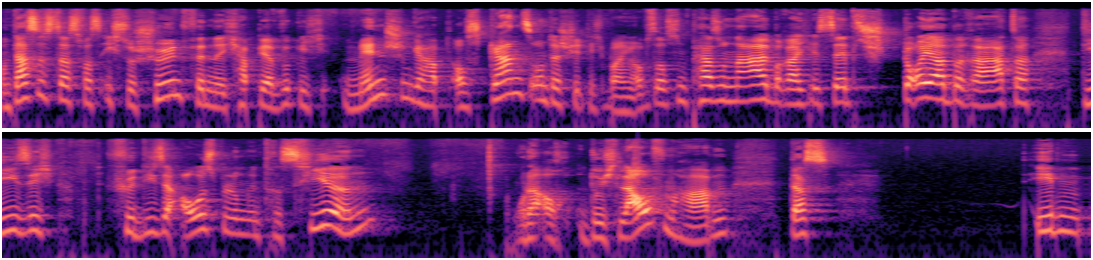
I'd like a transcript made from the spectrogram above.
und das ist das, was ich so schön finde, ich habe ja wirklich Menschen gehabt aus ganz unterschiedlichen Bereichen, ob es aus dem Personalbereich ist, selbst Steuerberater, die sich für diese Ausbildung interessieren oder auch durchlaufen haben, dass eben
